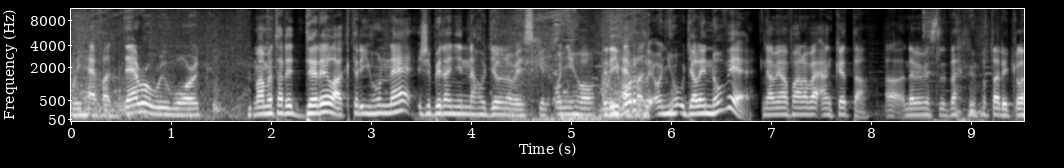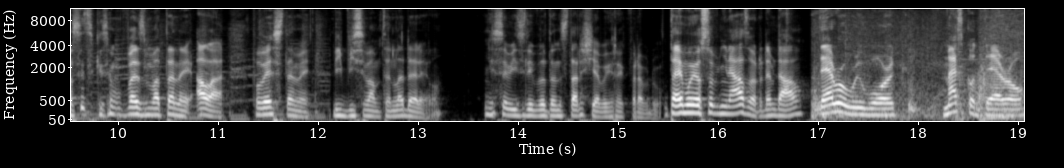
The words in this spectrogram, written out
We have a Darrow rework. Máme tady Derila, který ho ne, že by na ně nahodili nový skin, oni ho reworkli, oni ho udělali nově. Dámy a pánové, anketa. A nevím, jestli tady nebo tady klasicky jsem úplně zmatený, ale povězte mi, líbí se vám tenhle Deril? Mně se víc líbil ten starší, abych řekl pravdu. To je můj osobní názor, jdem dál. Darrow rework. Mascot Darrow.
